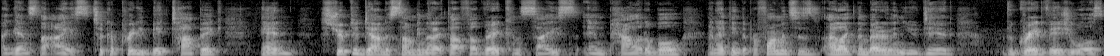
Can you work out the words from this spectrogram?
Against the Ice, took a pretty big topic and stripped it down to something that I thought felt very concise and palatable. And I think the performances, I like them better than you did. Great visuals,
